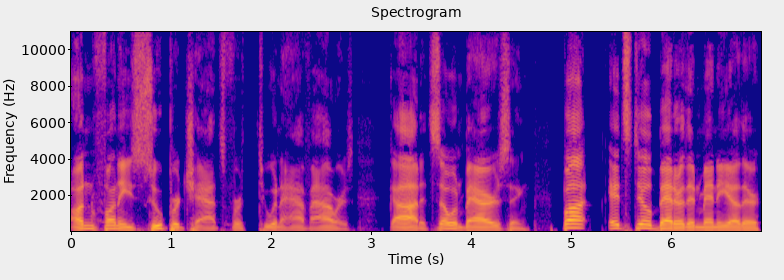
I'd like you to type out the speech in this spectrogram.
unfunny super chats for two and a half hours. God, it's so embarrassing, but it's still better than many other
